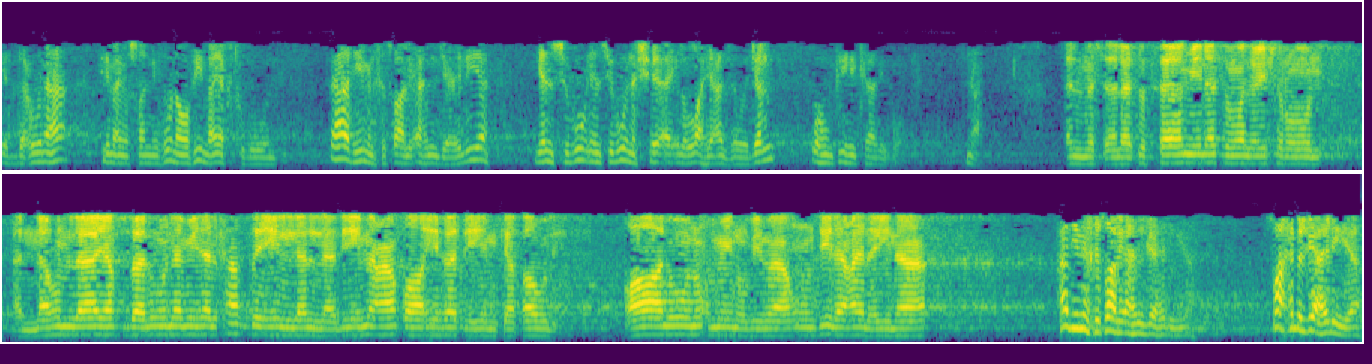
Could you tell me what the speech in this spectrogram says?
يدعونها فيما يصنفون وفيما يكتبون. فهذه من خصال أهل الجاهلية ينسبون, ينسبون الشيء إلى الله عز وجل وهم فيه كاذبون. نعم. المسألة الثامنة والعشرون. أنهم لا يقبلون من الحق إلا الذي مع طائفتهم كقوله. قالوا نؤمن بما أنزل علينا. هذه من خصال أهل الجاهلية. صاحب الجاهلية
